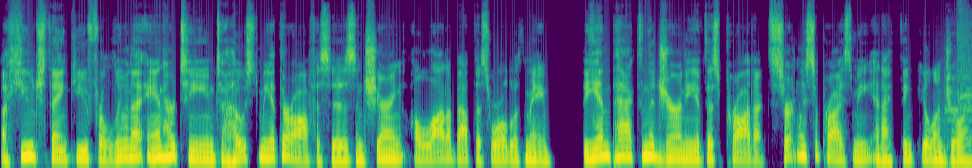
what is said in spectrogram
A huge thank you for Luna and her team to host me at their offices and sharing a lot about this world with me. The impact and the journey of this product certainly surprised me, and I think you'll enjoy.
